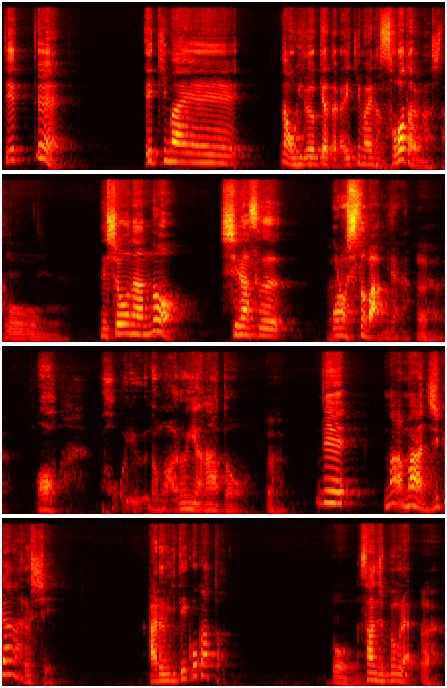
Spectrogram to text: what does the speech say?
て言って駅前なお昼時やったから駅前のそば食べました。おおで湘南のしらすおろしそばみたいな。はいはい。あこういうのもあるんやなと。はいでまあまあ時間あるし歩いていこうかと。おお30分ぐらい。は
